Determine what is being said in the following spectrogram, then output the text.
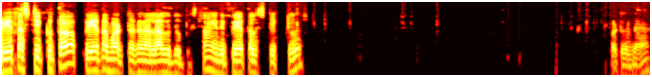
పీత స్టిక్తో పీత పట్టడం ఎలాగో చూపిస్తాం. ఇది పీతల స్టిక్ పట్టుకుందా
